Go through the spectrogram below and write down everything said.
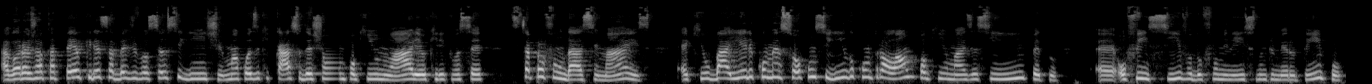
Agora, JP, eu queria saber de você o seguinte: uma coisa que Cássio deixou um pouquinho no ar, e eu queria que você se aprofundasse mais é que o Bahia ele começou conseguindo controlar um pouquinho mais esse ímpeto é, ofensivo do Fluminense no primeiro tempo,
